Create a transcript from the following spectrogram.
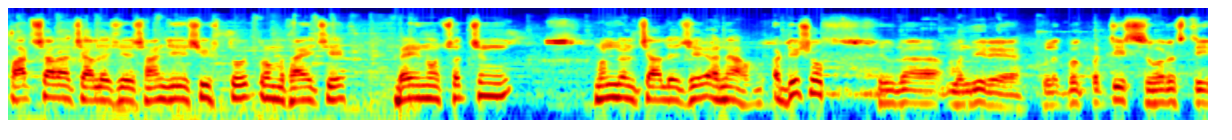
પાઠશાળા ચાલે છે. સાંજે શિવ સ્તોત્રમ થાય છે. બહેનો સત્સંગ મંડળ ચાલે છે અને અઢીસો શિવના મંદિરે લગભગ પચીસ વર્ષથી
